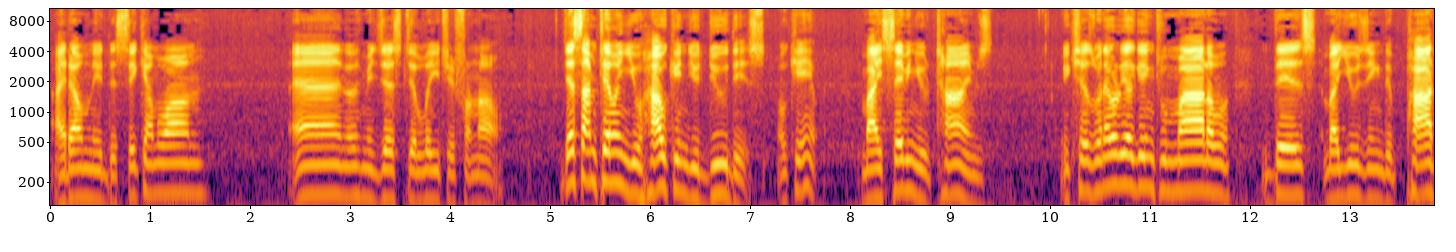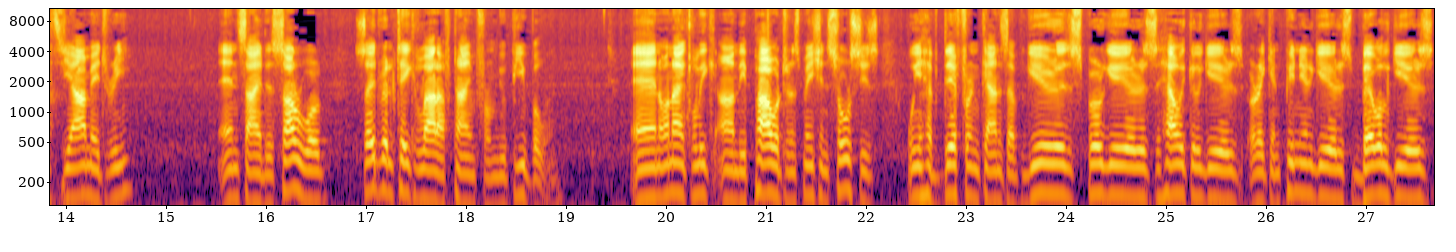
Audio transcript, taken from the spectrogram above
I don't need the second one and let me just delete it for now. Just I'm telling you how can you do this okay? By saving your times. Because whenever you're going to model this by using the part geometry inside the SolidWorks so it will take a lot of time from you people. And when I click on the power transmission sources we have different kinds of gears spur gears helical gears rack and pinion gears bevel gears.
